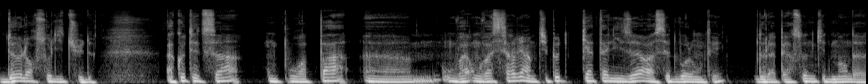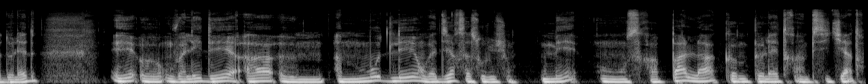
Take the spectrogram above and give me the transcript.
de leur solitude. À côté de ça, on pourra pas, euh, on va, on va servir un petit peu de catalyseur à cette volonté de la personne qui demande de l'aide, et euh, on va l'aider à, euh, à modeler, on va dire, sa solution. Mais on ne sera pas là comme peut l'être un psychiatre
